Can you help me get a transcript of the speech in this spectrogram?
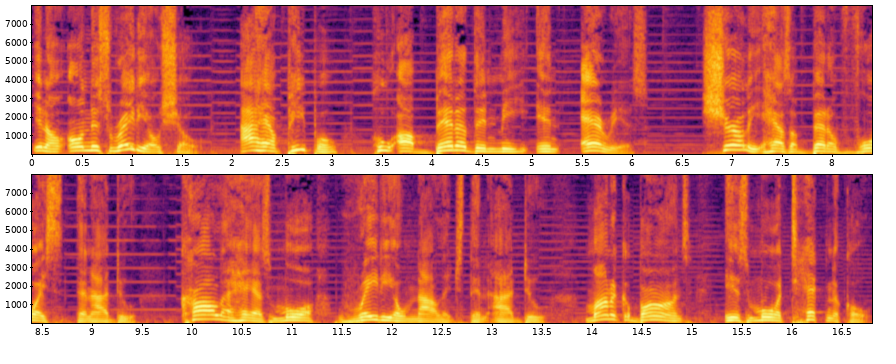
You know, on this radio show, I have people who are better than me in areas. Shirley has a better voice than I do. Carla has more radio knowledge than I do. Monica Barnes is more technical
